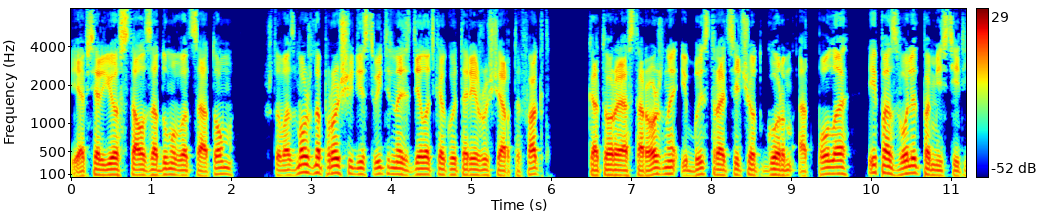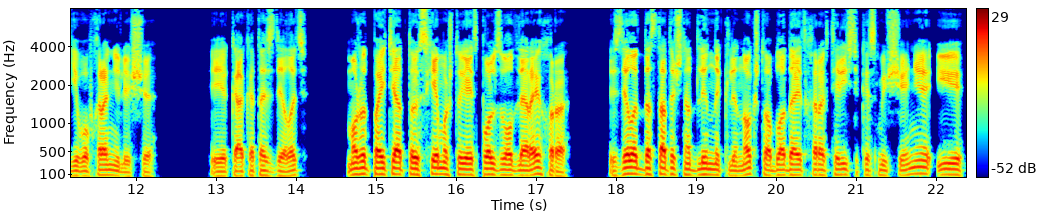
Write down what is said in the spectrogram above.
Я всерьез стал задумываться о том, что, возможно, проще действительно сделать какой-то режущий артефакт, который осторожно и быстро отсечет горн от пола и позволит поместить его в хранилище. И как это сделать? Может пойти от той схемы, что я использовал для Рейхора, сделать достаточно длинный клинок, что обладает характеристикой смещения и...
